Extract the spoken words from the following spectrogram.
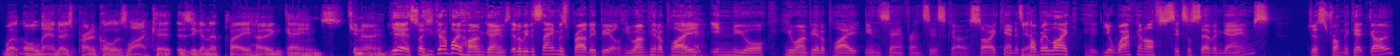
what Orlando's protocol is like. Is he going to play home games? Do you know? Yeah, so he's going to play home games. It'll be the same as Bradley Beal. He won't be able to play okay. in New York. He won't be able to play in San Francisco. So again, it's yeah. probably like you're whacking off six or seven games just from the get go.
